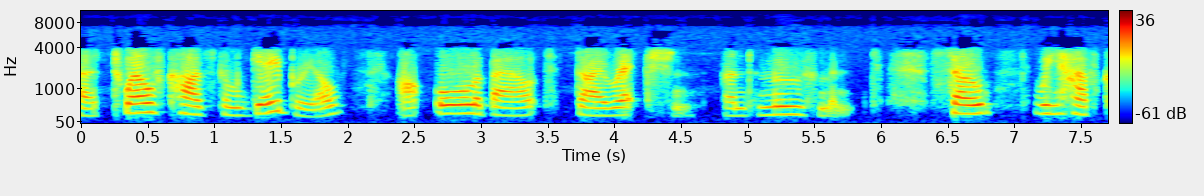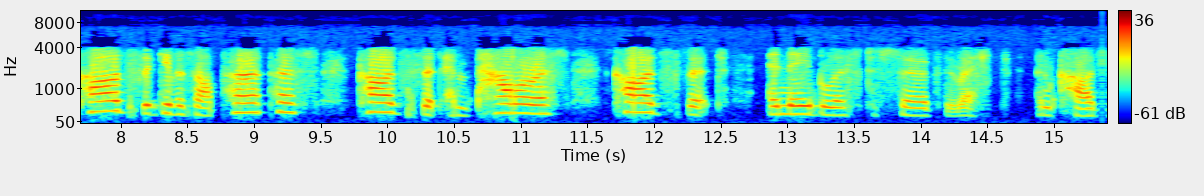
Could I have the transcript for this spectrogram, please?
uh, 12 cards from Gabriel are all about direction and movement. So we have cards that give us our purpose, cards that empower us, cards that enable us to serve the rest, and cards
